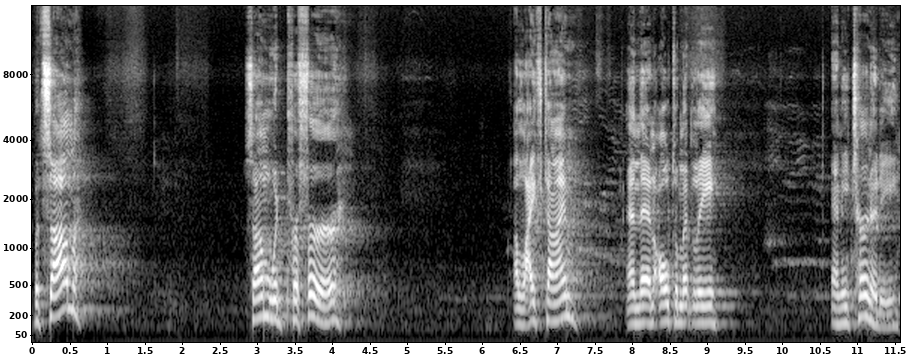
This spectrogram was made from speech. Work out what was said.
But some, some would prefer a lifetime and then ultimately an eternity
